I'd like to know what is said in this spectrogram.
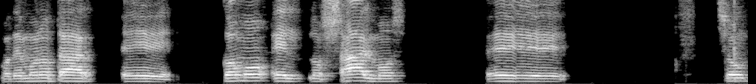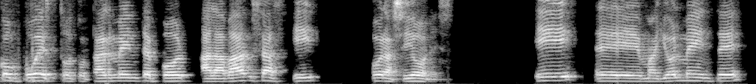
podemos notar eh, cómo el, los salmos eh, son compuestos totalmente por alabanzas y oraciones. Y eh, mayormente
